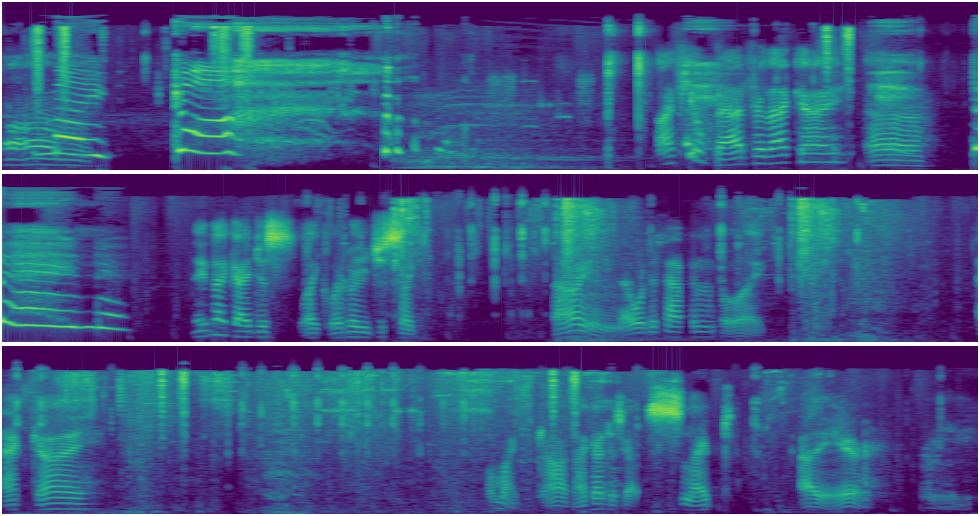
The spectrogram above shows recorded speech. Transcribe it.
Oh. My god! I feel bad for that guy. Uh, ben! I think that guy just, like, literally just, like, I don't even know what just happened, but, like, that guy. Oh my god, that guy just got sniped out of the air. I mean.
